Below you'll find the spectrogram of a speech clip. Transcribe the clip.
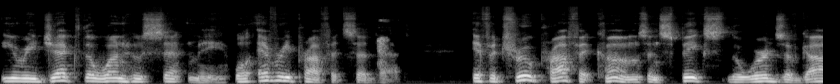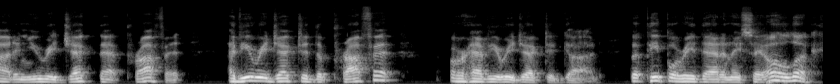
you reject the one who sent me. Well, every prophet said that. If a true prophet comes and speaks the words of God and you reject that prophet, have you rejected the prophet or have you rejected God? But people read that and they say, oh, look,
